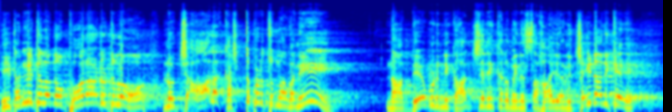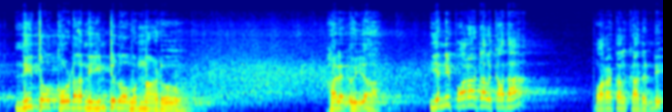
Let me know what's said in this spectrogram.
వీటన్నిటిలో నువ్వు పోరాడుటలో నువ్వు చాలా కష్టపడుతున్నావని నా దేవుడు నీకు ఆశ్చర్యకరమైన సహాయాన్ని చేయడానికే నీతో కూడా నీ ఇంటిలో ఉన్నాడు. హల్లెలూయా. ఇవన్నీ పోరాటాలు కాదా? పోరాటాలు కాదండి.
